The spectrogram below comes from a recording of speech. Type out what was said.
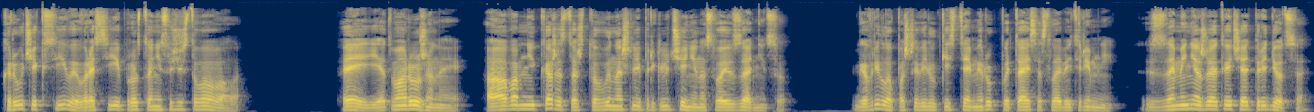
Круче ксивы в России просто не существовало. «Эй, отмороженные, а вам не кажется, что вы нашли приключение на свою задницу?» Гаврила пошевелил кистями рук, пытаясь ослабить ремни. «За меня же отвечать придётся».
